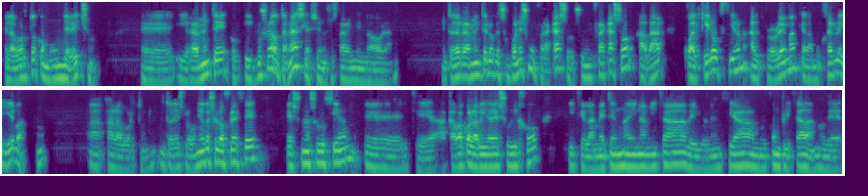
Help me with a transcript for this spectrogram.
el aborto como un derecho. Eh, y realmente, incluso la eutanasia se nos está vendiendo ahora. Entonces, realmente lo que supone es un fracaso, es un fracaso a dar cualquier opción al problema que la mujer le lleva al aborto. Entonces, lo único que se le ofrece es una solución eh, que acaba con la vida de su hijo y que la mete en una dinámica de violencia muy complicada de,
